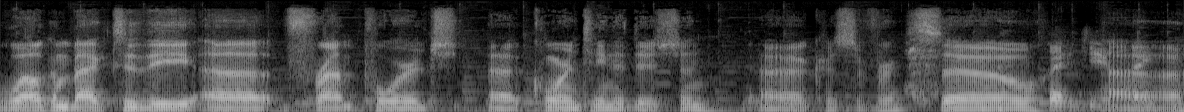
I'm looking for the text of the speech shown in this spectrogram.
Welcome back to the uh, front porch uh, quarantine edition, uh, Christopher. So, thank you, thank uh,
